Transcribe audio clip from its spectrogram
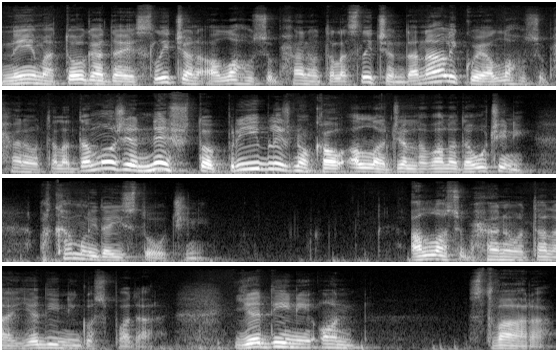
nema toga da je sličan Allahu subhanahu wa ta'ala, sličan, da nalikuje Allahu subhanahu wa ta'ala, da može nešto približno kao Allah dželle vala da učini, a kamo li da isto učini? Allah subhanahu wa ta'ala je jedini gospodar, jedini on stvara,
